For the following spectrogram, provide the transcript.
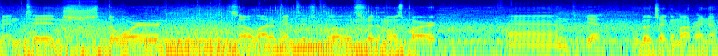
Vintage store. Sell a lot of vintage clothes for the most part. And yeah, we'll go check them out right now.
